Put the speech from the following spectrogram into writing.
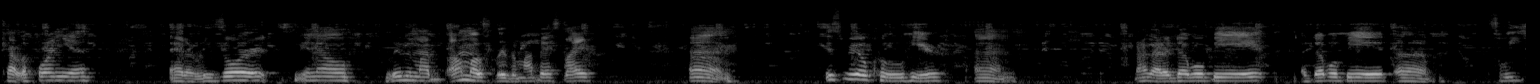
California, at a resort. You know, living my almost living my best life. Um, it's real cool here. Um, I got a double bed, a double bed um, suite.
